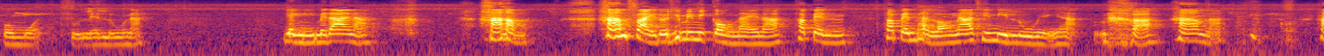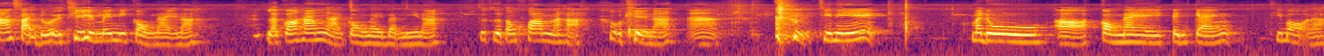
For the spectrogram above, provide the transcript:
โปรโมทศูนย์เรียนรู้นะ อย่างนี้ไม่ได้นะ ห้าม ห้ามใส่โดยที่ไม่มีกล่องในนะ ถ้าเป็นถ้าเป็นแผ่นรองหน้าที่มีรูอย่างเงี้ยนะคะ ห้ามนะ ห้ามใส่โดยที่ไม่มีกล่องในนะ แล้วก็ห้ามหงายกล่องในแบบนี้นะ ก็คือต้องคว่ำนะคะ โอเคนะ อ่า ทีนี้มาดูเอ่อกล่องในเป็นแก๊งที่บอกนะ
